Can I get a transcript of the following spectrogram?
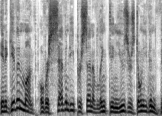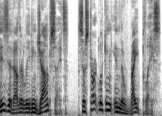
In a given month, over 70% of LinkedIn users don't even visit other leading job sites. So start looking in the right place.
